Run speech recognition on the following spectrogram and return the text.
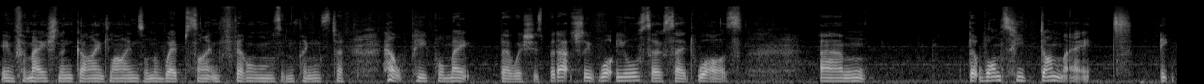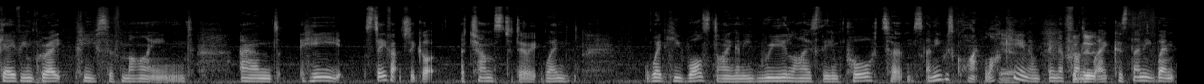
information and guidelines on the website and films and things to help people make their wishes. But actually, what he also said was um, that once he'd done it, it gave him great peace of mind. And he, Steve, actually got a chance to do it when, when he was dying, and he realised the importance. And he was quite lucky Yeah. in a, in a funny the- way, because then he went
